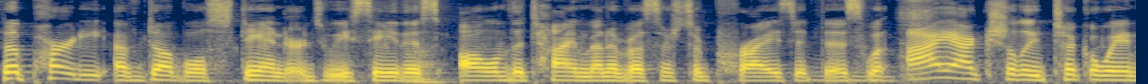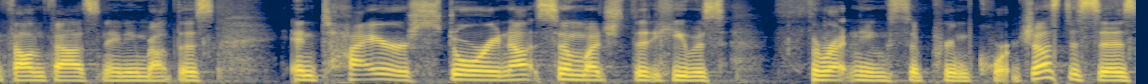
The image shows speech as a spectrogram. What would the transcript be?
the party of double standards. We say this all of the time. None of us are surprised at this. What I actually took away and found fascinating about this entire story, not so much that he was threatening Supreme Court justices,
